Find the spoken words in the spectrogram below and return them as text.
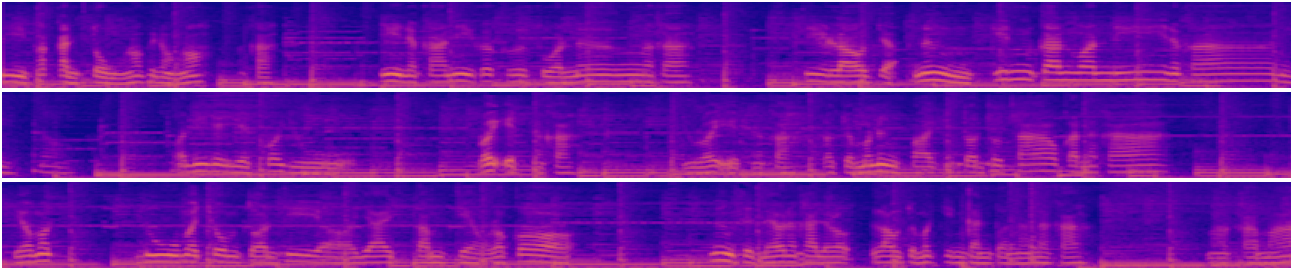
นี่พักกันตรงเนาะพี่น้องเนาะนะคะ นี่นะคะนี่ก็คือส่วนหนึ่งนะคะ ที่เราจะนึ่งกินกันวันนี้นะคะนี่พี่น้องวันนี้ยายเอียดก็อยู่ร้อยเอ็ดนะคะ อยู่ร้อยเอ็ดนะคะ เราจะมานึ่งปลากินตอนเช้าๆกันนะคะ เดี๋ยวมาดูมาชมตอนที่ยายตำแจ่วแล้วก็นึ่งเสร็จแล้วนะคะแล้วเราเราจะมากินกันตอนนั้นนะคะ มาค่ะมา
